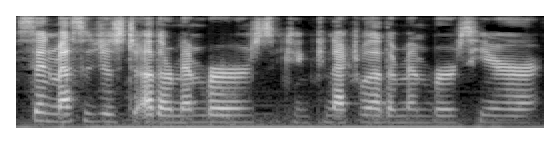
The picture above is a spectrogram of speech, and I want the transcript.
send messages to other members. You can connect with other members here.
